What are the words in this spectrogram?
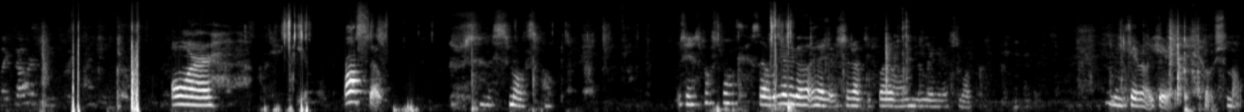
Like, tell her she's or also small smoke. See, small smoke. So we're gonna go ahead and set up the fire alarm and then we're gonna smoke. I mean, you can't really hear it or smoke.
